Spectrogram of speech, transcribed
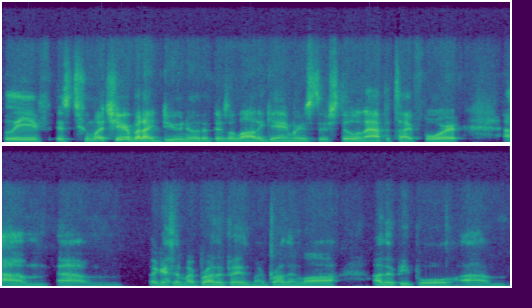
believe is too much here, but I do know that there's a lot of gamers. There's still an appetite for it. Um, um, like I said, my brother plays, my brother-in-law, other people um,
